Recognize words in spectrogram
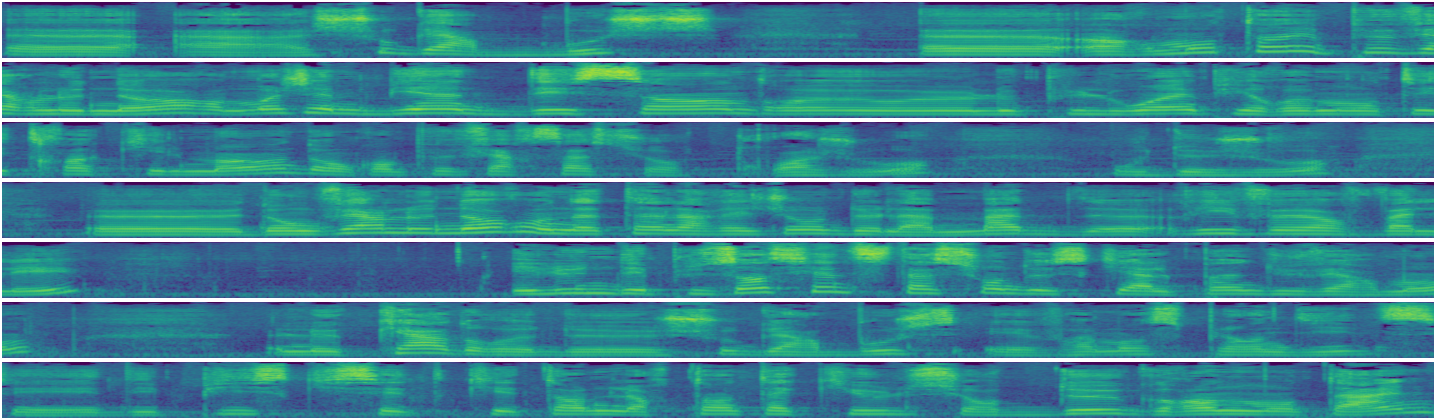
euh, à Sugar Bush, euh, en remontant un peu vers le nord. Moi j'aime bien descendre le plus loin puis remonter tranquillement, donc on peut faire ça sur trois jours deux jours. Euh, donc vers le nord, on atteint la région de la Mad River Valley et l'une des plus anciennes stations de ski alpin du Vermont. Le cadre de Sugar Bush est vraiment splendide. C'est des pistes qui, étendent leurs tentacules sur deux grandes montagnes,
